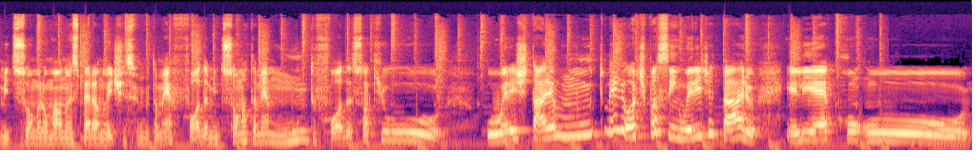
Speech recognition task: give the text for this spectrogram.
Midsommar, O Mal Não Espera a Noite, esse filme também é foda. Midsommar também é muito foda. Só que o, o Hereditário é muito melhor. Tipo assim, o Hereditário, ele é com o.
